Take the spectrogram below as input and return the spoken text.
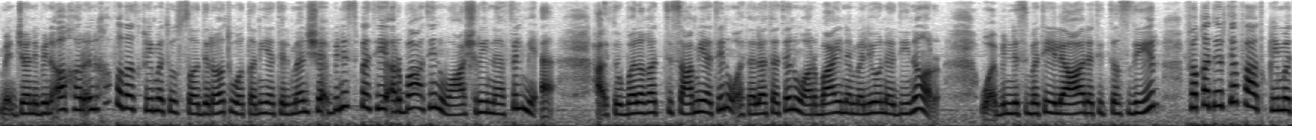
من جانب آخر انخفضت قيمة الصادرات وطنية المنشأ بنسبة 24% حيث بلغت 943 مليون دينار. وبالنسبة إلى إعادة التصدير فقد ارتفعت قيمة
